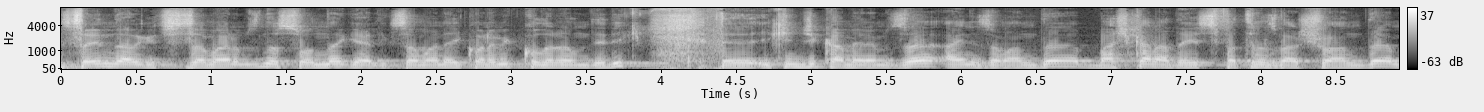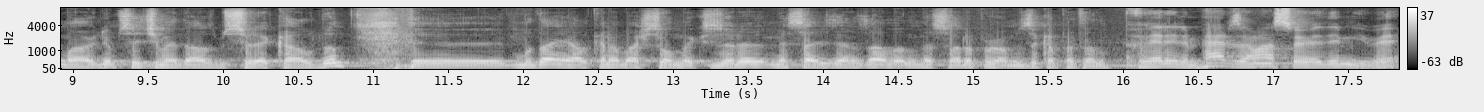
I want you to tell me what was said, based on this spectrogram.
Sayın Dalgıç, zamanımızın da sonuna geldik. Zamanı ekonomik kullanalım dedik. Ee, ikinci kameramıza aynı zamanda başkan adayı sıfatınız var şu anda. Malum seçime daha az bir süre kaldı. Ee, Mudanya halkına başta olmak üzere mesajlarınızı alalım ve sonra programımızı kapatalım. verelim. Her zaman söylediğim gibi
